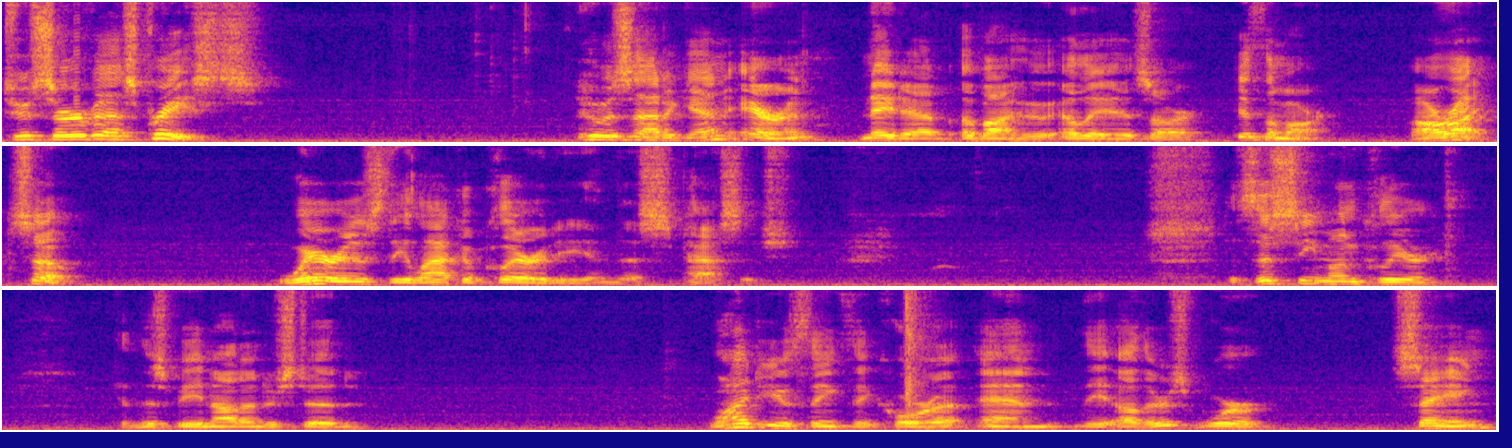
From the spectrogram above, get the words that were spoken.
to serve as priests. Who is that again? Aaron, Nadab, Abihu, Eleazar, Ithamar. All right, so where is the lack of clarity in this passage? Does this seem unclear? Can this be not understood? Why do you think that Korah and the others were saying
